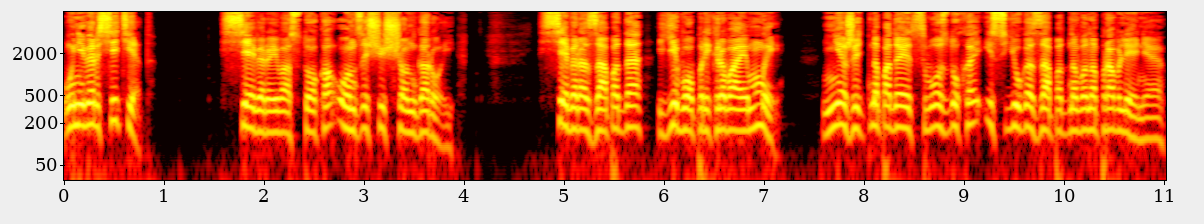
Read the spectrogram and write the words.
Университет. С севера и востока он защищен горой. С северо-запада его прикрываем мы. Нежить нападает с воздуха и с юго-западного направления.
